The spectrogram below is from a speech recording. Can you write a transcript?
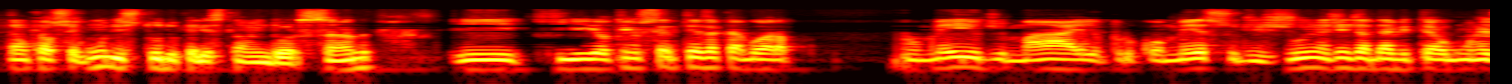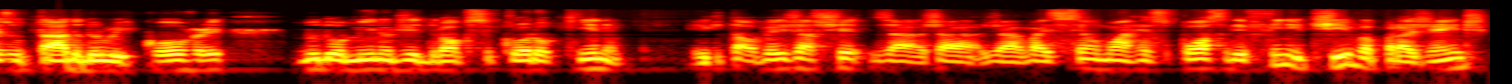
então que é o segundo estudo que eles estão endossando, e que eu tenho certeza que agora, no meio de maio, para o começo de junho, a gente já deve ter algum resultado do recovery no domínio de hidroxicloroquina, e que talvez já, já, já, já vai ser uma resposta definitiva para a gente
